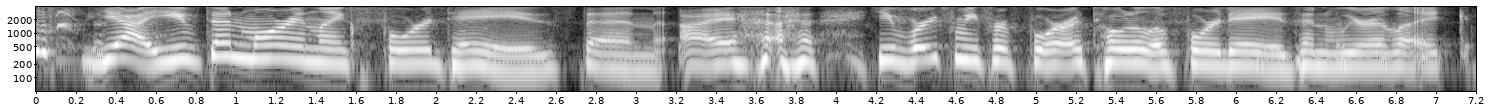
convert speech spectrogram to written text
yeah, you've done more in like four days than I. you've worked for me for four, a total of four days, and we were like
